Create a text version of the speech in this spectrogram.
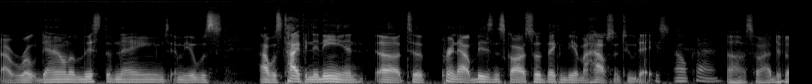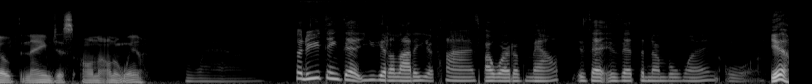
I wrote down a list of names. I mean, it was I was typing it in uh, to print out business cards so that they can be at my house in two days. Okay. Uh, so I developed the name just on on a whim. Wow. So do you think that you get a lot of your clients by word of mouth? Is that is that the number one or Yeah,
